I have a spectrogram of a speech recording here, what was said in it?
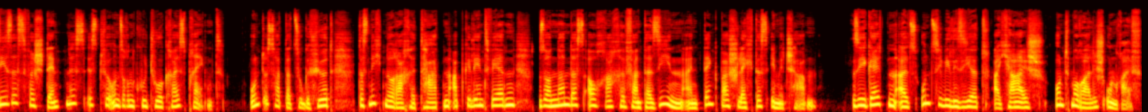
Dieses Verständnis ist für unseren Kulturkreis prägend. Und es hat dazu geführt, dass nicht nur Rachetaten abgelehnt werden, sondern dass auch Rachefantasien ein denkbar schlechtes Image haben. Sie gelten als unzivilisiert, archaisch und moralisch unreif.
